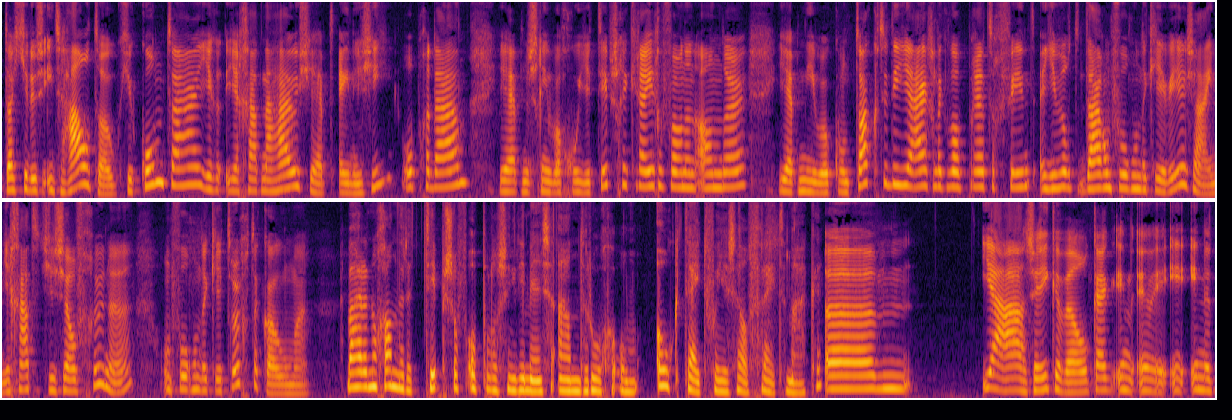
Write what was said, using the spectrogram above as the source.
dat je dus iets haalt ook. Je komt daar, je, je gaat naar huis, je hebt energie opgedaan. Je hebt misschien wel goede tips gekregen van een ander. Je hebt nieuwe contacten die je eigenlijk wel prettig vindt. En je wilt daarom volgende keer weer zijn. Je gaat het jezelf gunnen om volgende keer terug te komen. Waren er nog andere tips of oplossingen die mensen aandroegen om ook tijd voor jezelf vrij te maken? Um, ja, zeker wel. Kijk, in, in, in, het,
